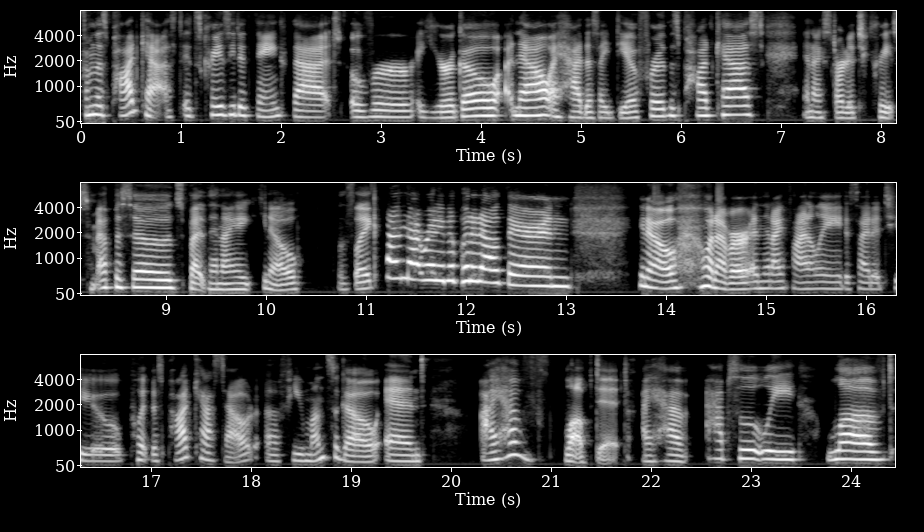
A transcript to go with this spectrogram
from this podcast. It's crazy to think that over a year ago now, I had this idea for this podcast and I started to create some episodes, but then I, you know, was like, I'm not ready to put it out there and, you know, whatever. And then I finally decided to put this podcast out a few months ago and I have loved it. I have absolutely loved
